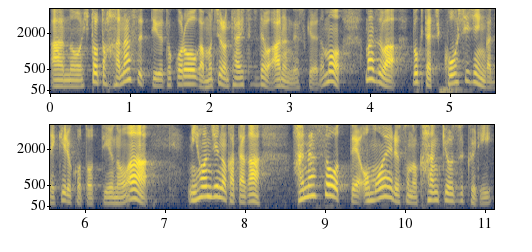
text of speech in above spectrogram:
あの人と話すっていうところがもちろん大切ではあるんですけれどもまずは僕たち講師陣ができることっていうのは日本人の方が話そうって思えるその環境づくり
